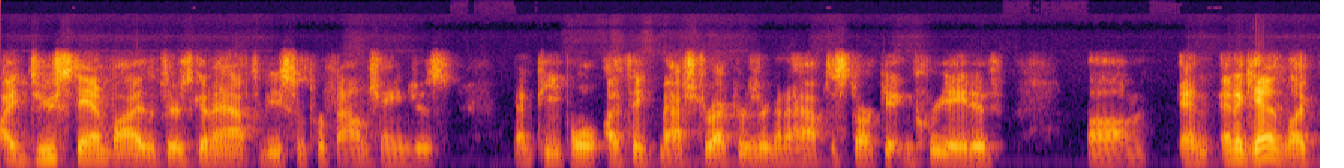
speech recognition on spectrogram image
i do stand by that there's going to have to be some profound changes and people i think match directors are going to have to start getting creative um, and and again like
